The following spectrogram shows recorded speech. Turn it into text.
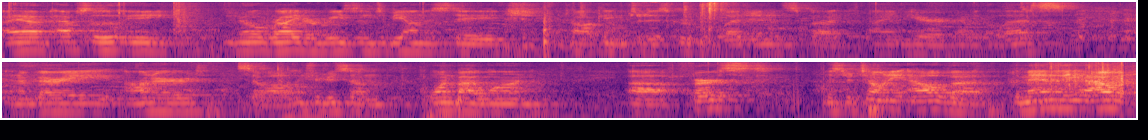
I have absolutely no right or reason to be on the stage talking to this group of legends, but I am here nevertheless, and I'm very honored, so I'll introduce them one by one. Uh, first, Mr. Tony Alva, the man of the hour.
